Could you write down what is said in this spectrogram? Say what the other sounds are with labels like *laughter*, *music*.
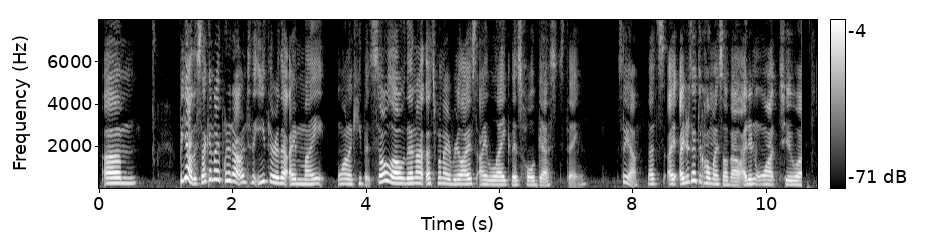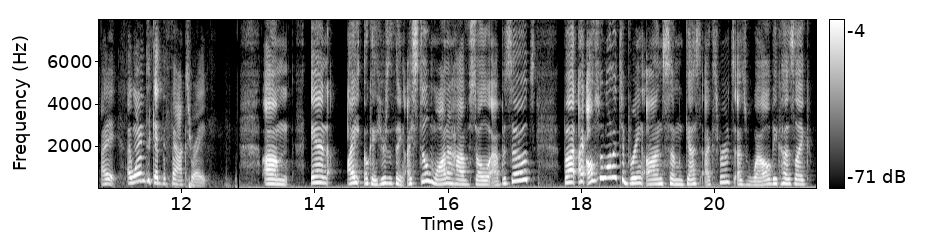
Um but yeah, the second I put it out into the ether that I might want to keep it solo, then I, that's when I realized I like this whole guest thing. So yeah, that's I, I just had to call myself out. I didn't want to. Uh, I I wanted to get the facts right. Um, and I okay. Here's the thing. I still want to have solo episodes, but I also wanted to bring on some guest experts as well because like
